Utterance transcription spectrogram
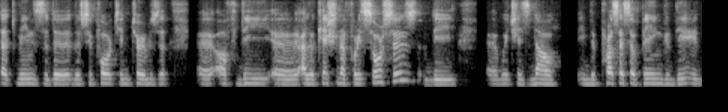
That means the, the support in terms of the allocation of resources, the which is now in the process of being de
